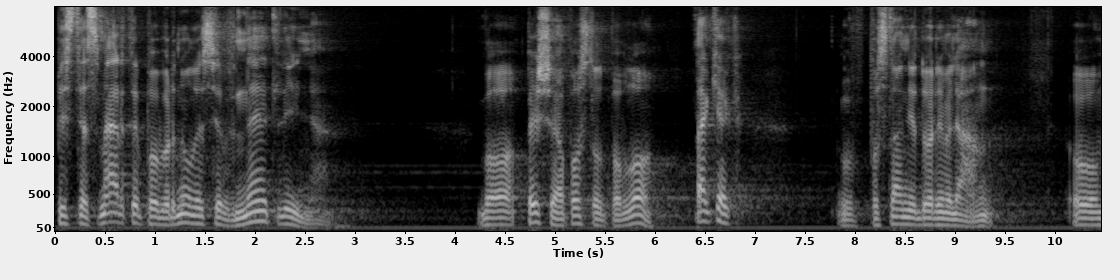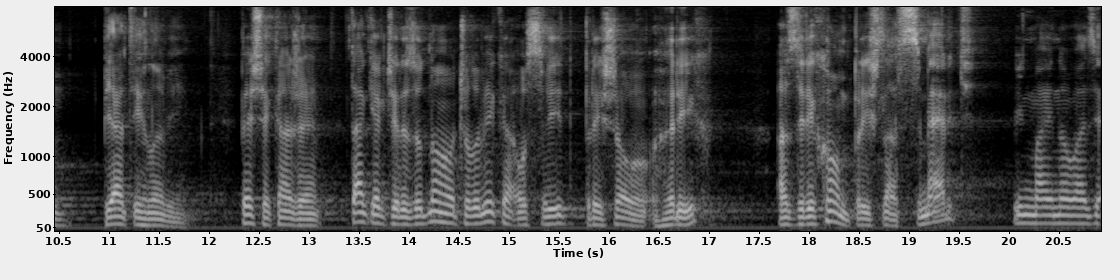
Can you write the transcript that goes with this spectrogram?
після смерти повернулися в нетління. Бо пише апостол Павло, так як в посланні до римлян у 5 главі, пише, каже, так як через одного чоловіка у світ прийшов гріх, а з гріхом прийшла смерть, він має на увазі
